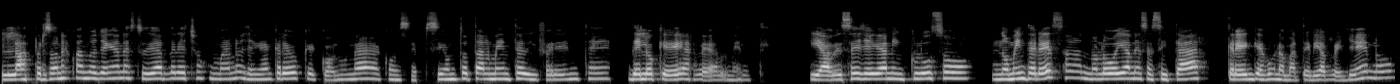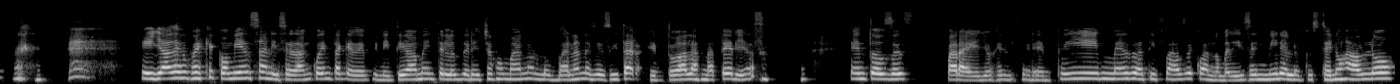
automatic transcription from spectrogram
Las personas cuando llegan a estudiar derechos humanos llegan creo que con una concepción totalmente diferente de lo que es realmente. Y a veces llegan incluso, no me interesa, no lo voy a necesitar, creen que es una materia relleno. y ya después que comienzan y se dan cuenta que definitivamente los derechos humanos los van a necesitar en todas las materias, entonces para ellos es diferente. Y me satisface cuando me dicen, mire, lo que usted nos habló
